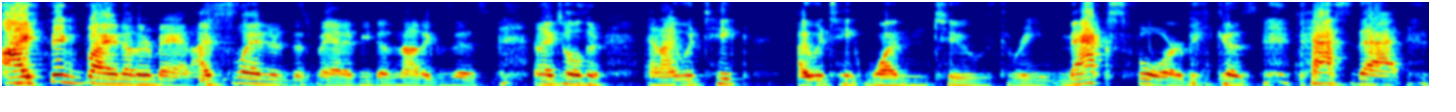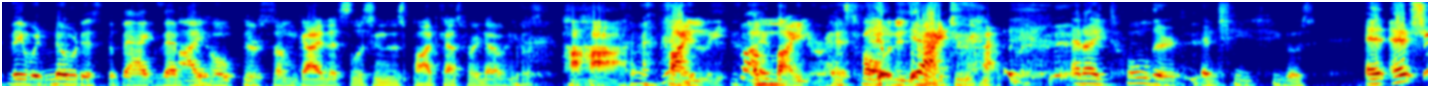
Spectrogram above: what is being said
I think by another man. I've slandered this man if he does not exist. And I told her, and I would take I would take one, two, three, max four, because past that they would notice the bag's empty. I hope there's some guy that's listening to this podcast right now and he goes, haha, finally, a Fine. minor has fallen into Yeah. my trap. And I told her, and she she goes, and and she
